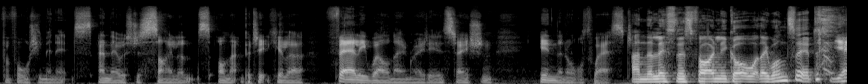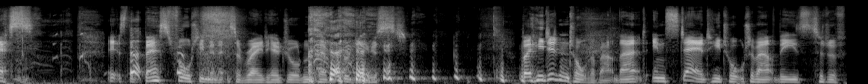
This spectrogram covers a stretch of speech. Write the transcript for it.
for 40 minutes and there was just silence on that particular fairly well-known radio station in the northwest. And the listeners finally got what they wanted. Yes. It's the best 40 minutes of radio Jordan's ever produced. But he didn't talk about that. Instead, he talked about these sort of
